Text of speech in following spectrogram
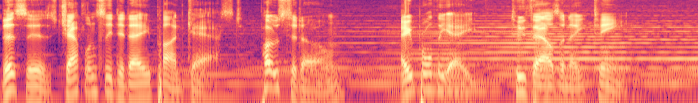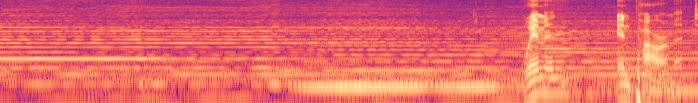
This is Chaplaincy Today podcast, posted on April the 8th, 2018. Women Empowerment.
